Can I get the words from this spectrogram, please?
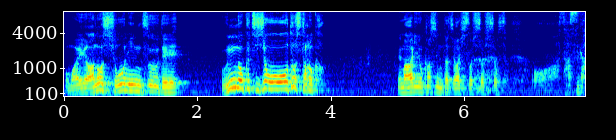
お前あの少人数で雲の口城を落としたのか。で周りの家臣たちはひそひそひそひそ。おさすが。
